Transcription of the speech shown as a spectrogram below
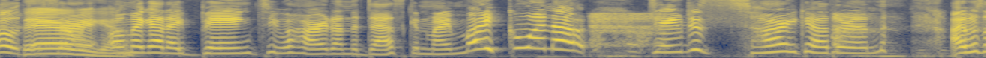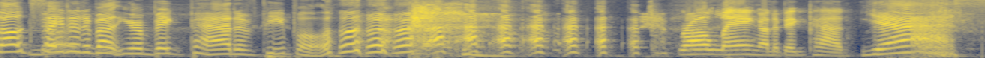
Oh, There sorry. we go. Oh my god, I banged too hard on the desk and my mic went out. Dave just sorry, Catherine. I was all excited about your big pad of people. We're all laying on a big pad. yes.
